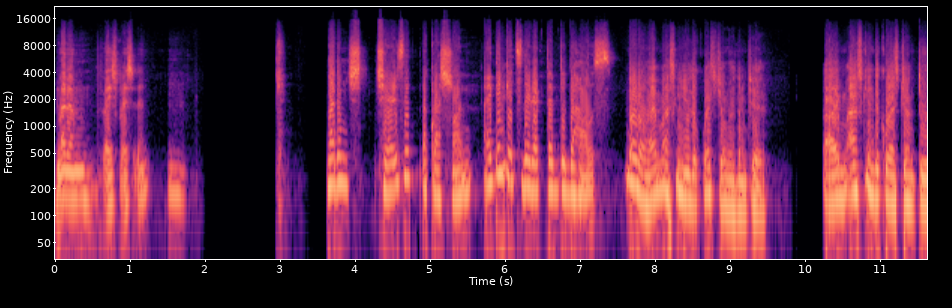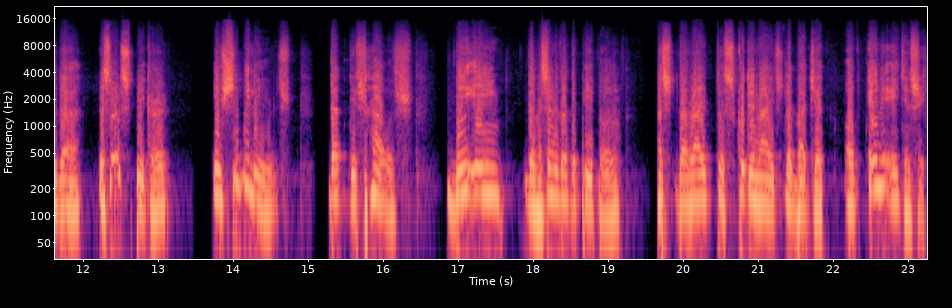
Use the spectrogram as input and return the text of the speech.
Madam Vice President. Madam Ch- Chair, is it a question? I think it's directed to the House. No, no, I'm asking you the question, Madam Chair. I'm asking the question to the resource speaker if she believes that this House, being the representative of the people, has the right to scrutinize the budget of any agency.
